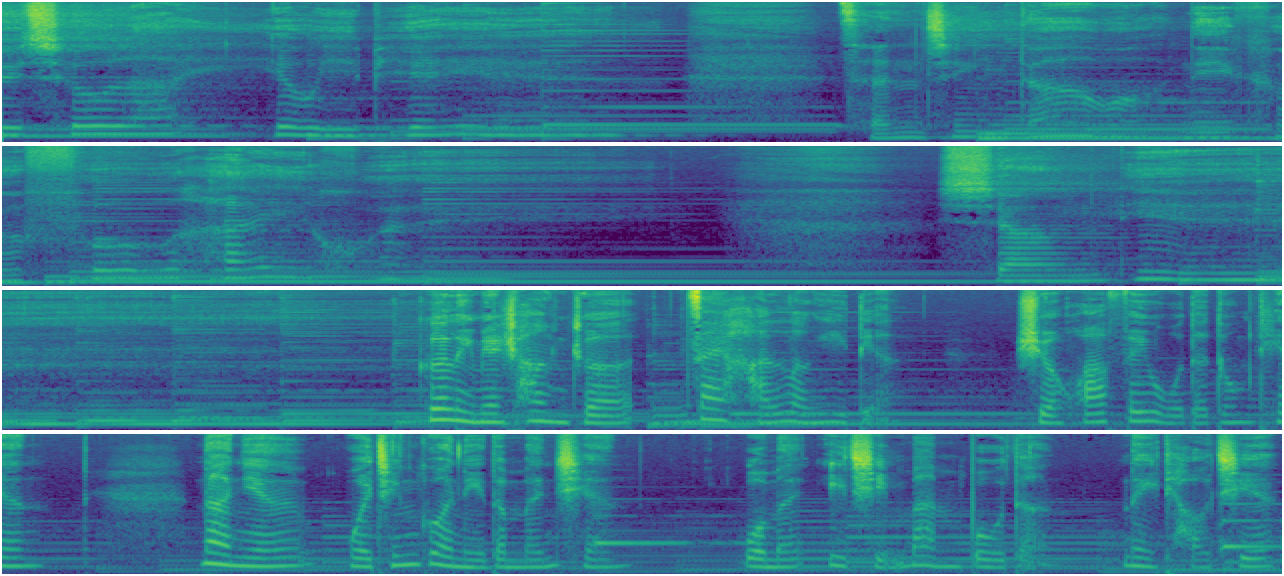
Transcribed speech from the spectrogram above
去秋来又一遍。曾经的我，你可否还会想念？歌里面唱着：“再寒冷一点，雪花飞舞的冬天。”那年我经过你的门前，我们一起漫步的那条街。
